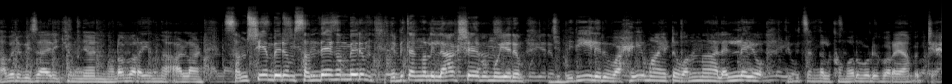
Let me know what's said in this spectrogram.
അവർ വിചാരിക്കും ഞാൻ നുണ പറയുന്ന ആളാണ് സംശയം വരും സന്ദേഹം വരും നബി തങ്ങളിൽ ആക്ഷേപം ഉയരും ജിബിരിയിൽ ഒരു വഹയുമായിട്ട് വന്നാലല്ലയോ നബി തങ്ങൾക്ക് മറുപടി പറയാൻ പറ്റുക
